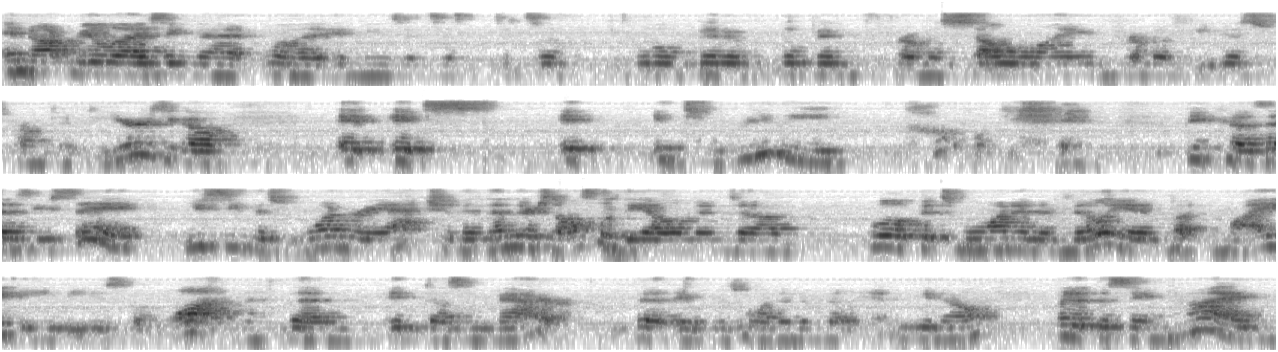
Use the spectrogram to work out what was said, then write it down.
and not realizing that well, it means it's a, it's a little bit of lipid from a cell line from a fetus from 50 years ago. It, it's it it's really complicated because, as you say, you see this one reaction, and then there's also the element of well, if it's one in a million, but my baby is the one, then it doesn't matter that it was one in a million, you know? But at the same time,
